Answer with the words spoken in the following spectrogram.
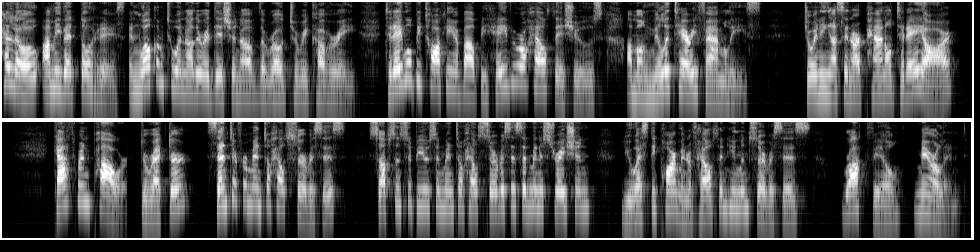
Hello, I'm Yvette Torres, and welcome to another edition of The Road to Recovery. Today we'll be talking about behavioral health issues among military families. Joining us in our panel today are Kathryn Power, Director, Center for Mental Health Services, Substance Abuse and Mental Health Services Administration, U.S. Department of Health and Human Services, Rockville, Maryland.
